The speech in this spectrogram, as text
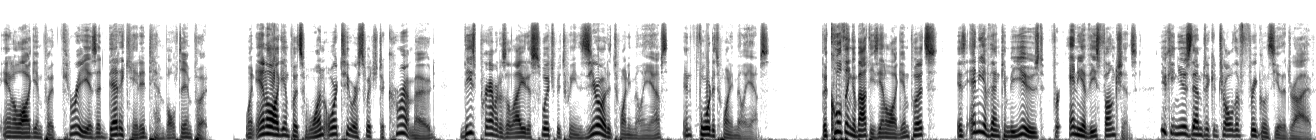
Analog input 3 is a dedicated 10 volt input. When analog inputs 1 or 2 are switched to current mode, these parameters allow you to switch between 0 to 20 milliamps and 4 to 20 milliamps. The cool thing about these analog inputs is any of them can be used for any of these functions. You can use them to control the frequency of the drive,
